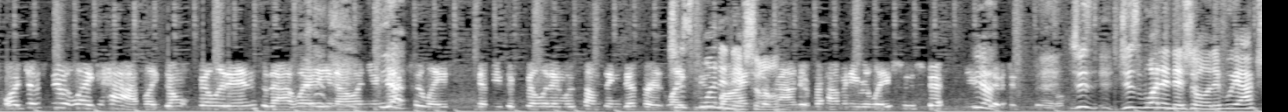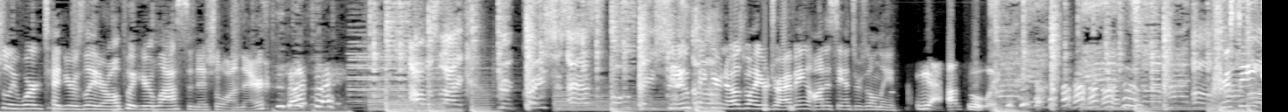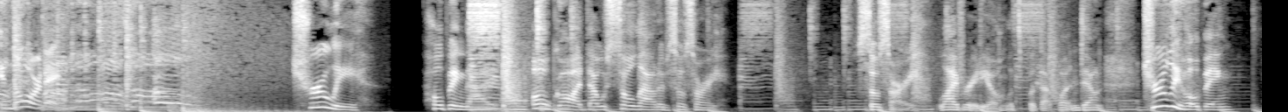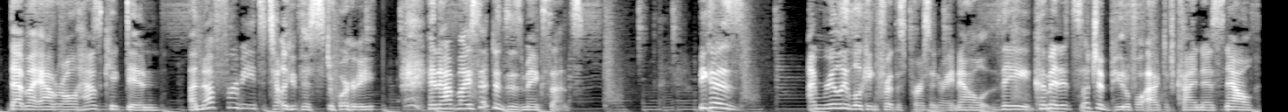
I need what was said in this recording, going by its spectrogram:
Or just do it like half, like don't fill it in so that way, you know, in your Yeah. next relationship you could fill it in with something different, like Just one initial. around it for how many relationships you Yeah. did it to. just just one initial and if we actually work 10 years later i'll put your last initial on there That's right. I was like, good gracious, ass oh, bodacious. do you pick your nose while you're driving honest answers only Yeah, absolutely. Krissy in the morning. Oh. truly hoping that oh god that was so loud i'm so sorry so sorry live radio let's put that button down truly hoping that my Adderall has kicked in enough for me to tell you this story and have my sentences make sense. Because I'm really looking for this person right now. They committed such a beautiful act of kindness. Now,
